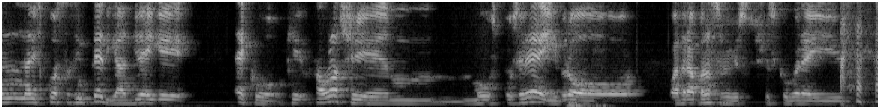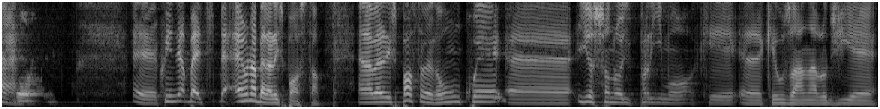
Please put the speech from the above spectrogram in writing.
una risposta sintetica, direi che ecco che Favolacce mm, lo sposerei, però quadra basso ci scoperei forte. Eh, quindi vabbè, è una bella risposta. È una bella risposta perché comunque eh, io sono il primo che, eh, che usa analogie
